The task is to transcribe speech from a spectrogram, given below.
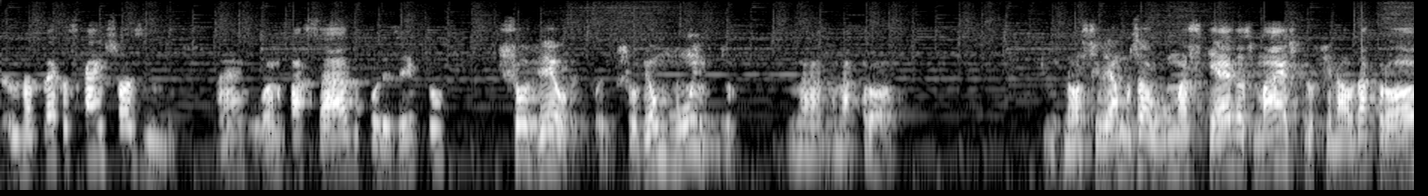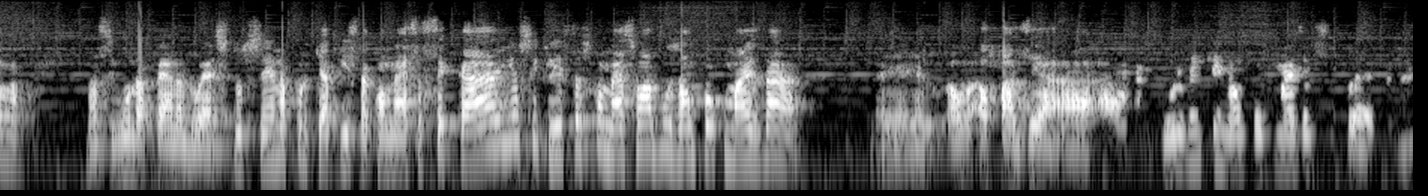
os atletas caem sozinhos. Né? O ano passado, por exemplo, choveu, foi, choveu muito na, na prova. E nós tivemos algumas quedas mais para o final da prova, na segunda perna do S do Senna, porque a pista começa a secar e os ciclistas começam a abusar um pouco mais da. É, ao, ao, fazer a, a, a curva, inclinar um pouco mais a bicicleta. Né?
